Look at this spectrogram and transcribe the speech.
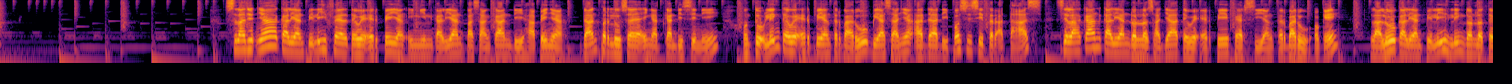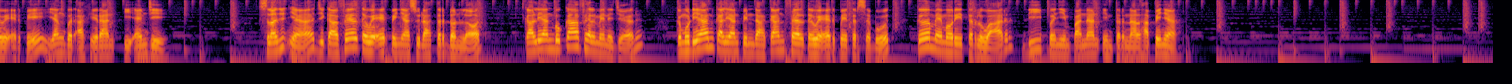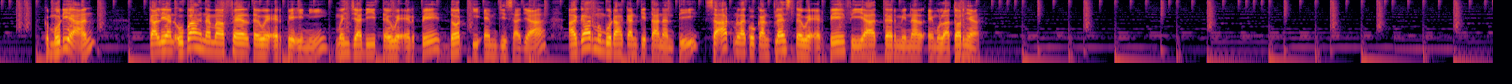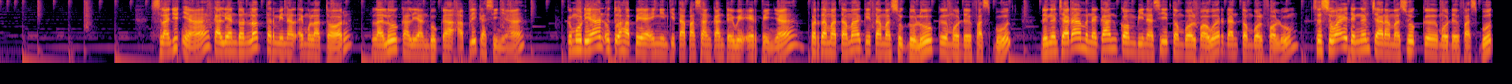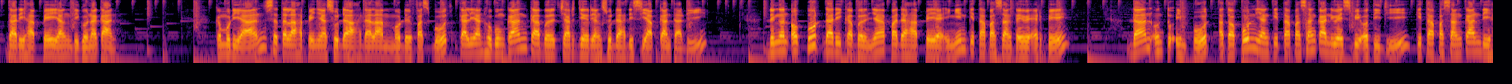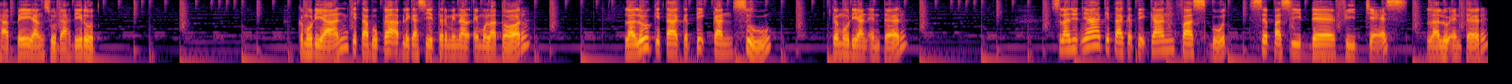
Selanjutnya, kalian pilih file TWRP yang ingin kalian pasangkan di HP-nya. Dan perlu saya ingatkan di sini, untuk link TWRP yang terbaru biasanya ada di posisi teratas. Silahkan kalian download saja TWRP versi yang terbaru, oke? Okay? Lalu kalian pilih link download TWRP yang berakhiran IMG. Selanjutnya, jika file TWRP-nya sudah terdownload, kalian buka file manager, kemudian kalian pindahkan file TWRP tersebut ke memori terluar di penyimpanan internal HP-nya. Kemudian, kalian ubah nama file twrp ini menjadi twrp.img saja agar memudahkan kita nanti saat melakukan flash twrp via terminal emulatornya. Selanjutnya, kalian download terminal emulator, lalu kalian buka aplikasinya. Kemudian untuk HP yang ingin kita pasangkan TWRP-nya, pertama-tama kita masuk dulu ke mode fastboot dengan cara menekan kombinasi tombol power dan tombol volume sesuai dengan cara masuk ke mode fastboot dari HP yang digunakan. Kemudian, setelah HP-nya sudah dalam mode fastboot, kalian hubungkan kabel charger yang sudah disiapkan tadi dengan output dari kabelnya pada HP yang ingin kita pasang TWRP dan untuk input ataupun yang kita pasangkan USB OTG kita pasangkan di HP yang sudah di root. Kemudian kita buka aplikasi terminal emulator. Lalu kita ketikkan su kemudian enter. Selanjutnya kita ketikkan fastboot spasi devches lalu enter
